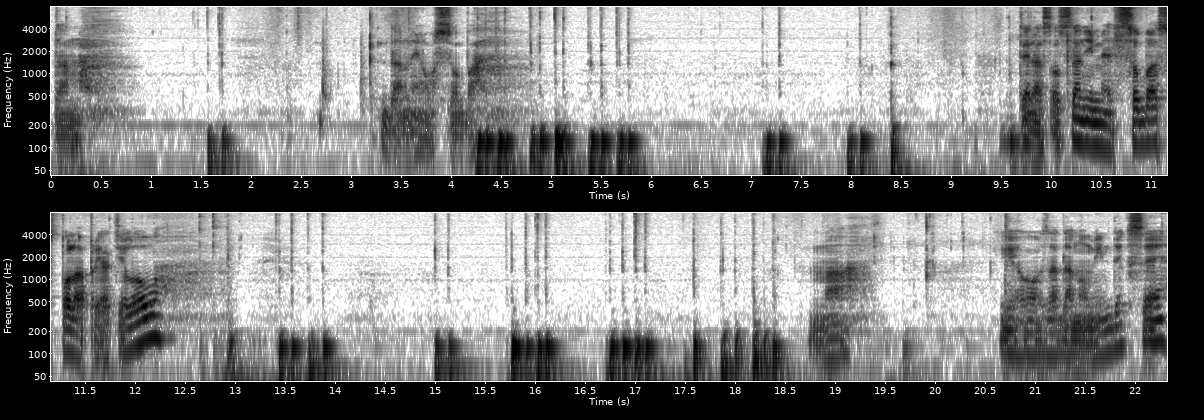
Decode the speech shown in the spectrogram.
tam dané osoba. Teraz odstraníme soba z pola priateľov. Jeho zadanom indexe.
